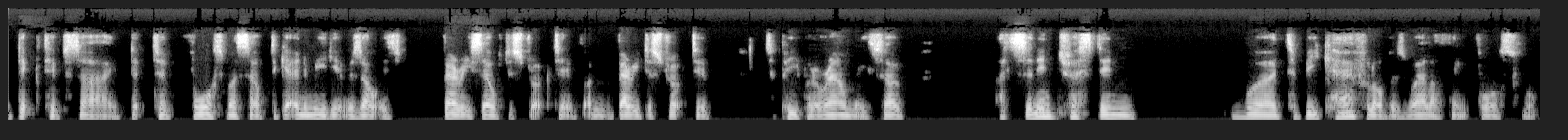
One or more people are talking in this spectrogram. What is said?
addictive side, that to force myself to get an immediate result is very self-destructive and very destructive to people around me. So it's an interesting word to be careful of as well. I think forceful.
